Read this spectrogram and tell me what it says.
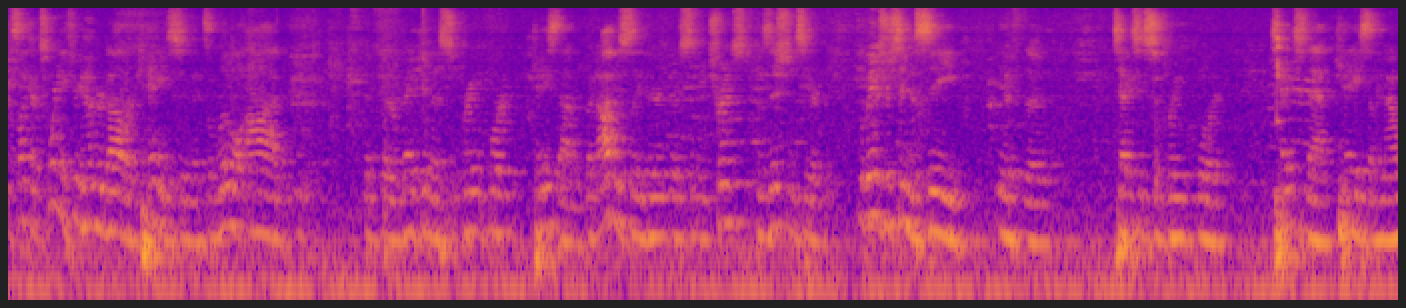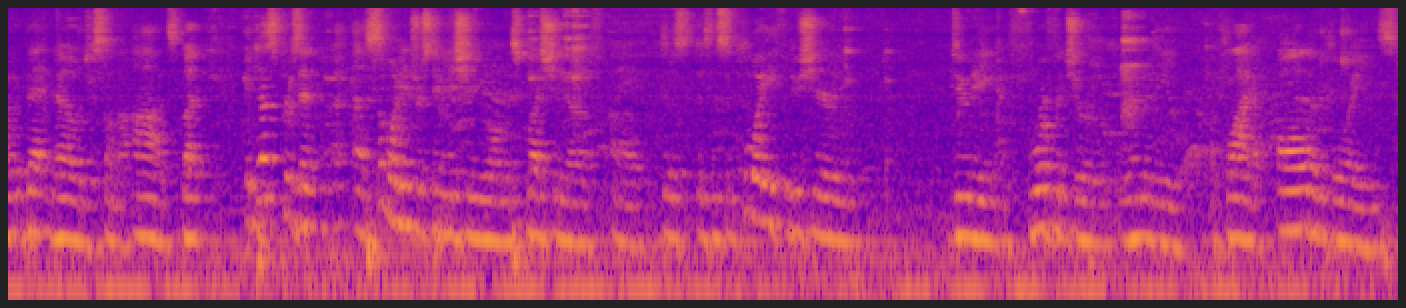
it's like a twenty-three hundred dollar case, and it's a little odd that they're making a Supreme Court case out of it. But obviously, there, there's some entrenched positions here. It'll be interesting to see if the Texas Supreme Court takes that case. I mean, I would bet no, just on the odds. But it does present a, a somewhat interesting issue on this question of, uh, does, does this employee fiduciary duty and forfeiture remedy apply to all employees,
